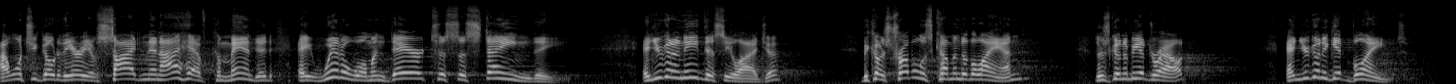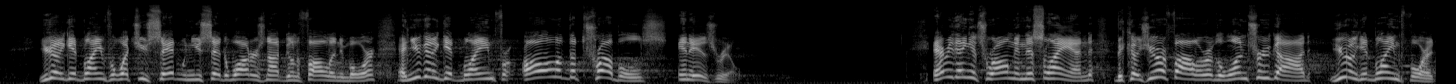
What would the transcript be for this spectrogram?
I want you to go to the area of Sidon, and I have commanded a widow woman there to sustain thee. And you're going to need this, Elijah, because trouble is coming to the land. There's going to be a drought, and you're going to get blamed. You're going to get blamed for what you said when you said the water's not going to fall anymore, and you're going to get blamed for all of the troubles in Israel. Everything that's wrong in this land, because you're a follower of the one true God, you're going to get blamed for it.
